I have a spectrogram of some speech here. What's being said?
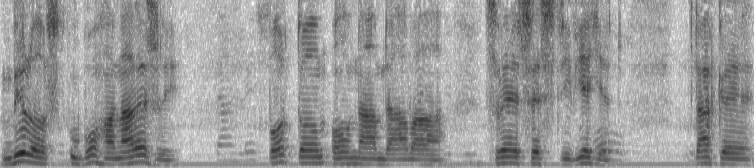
milost u Boha nalezli, potom on nám dává své cesty vědět. Také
